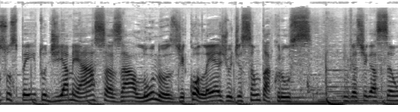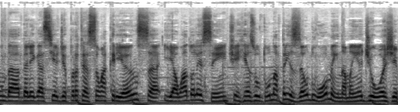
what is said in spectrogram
suspeito de ameaças a alunos de colégio de Santa Cruz. Investigação da Delegacia de Proteção à Criança e ao Adolescente resultou na prisão do homem na manhã de hoje.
